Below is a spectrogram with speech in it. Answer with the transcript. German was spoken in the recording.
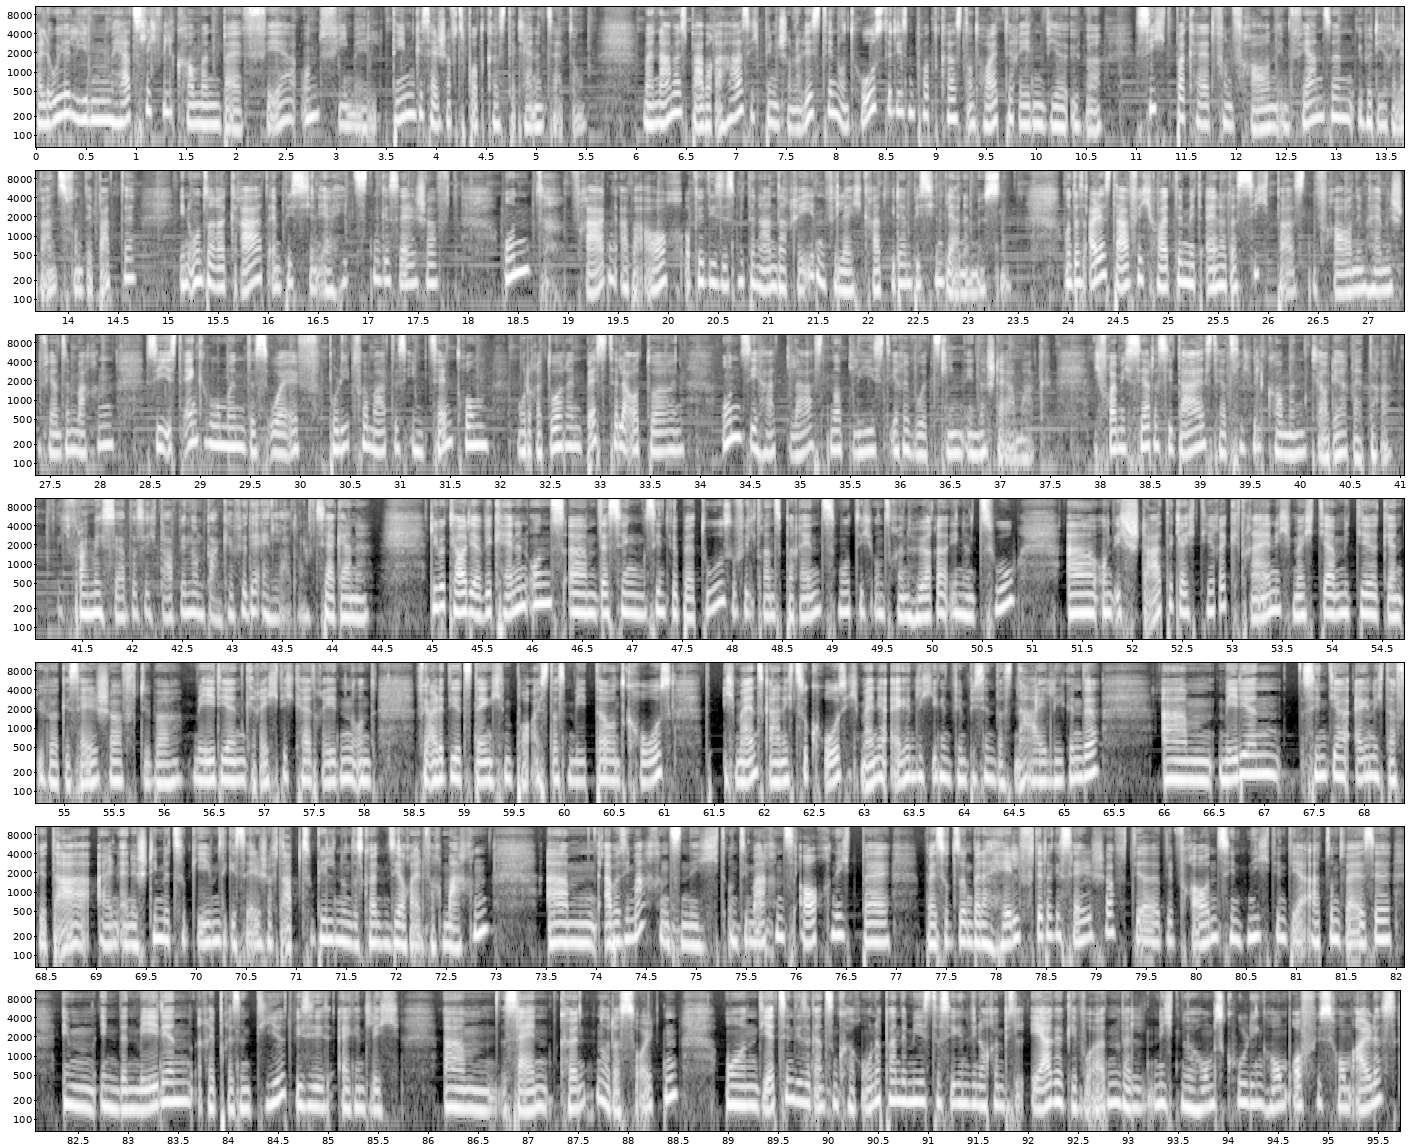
Hallo ihr Lieben, herzlich willkommen bei Fair und Female, dem Gesellschaftspodcast der kleinen Zeitung. Mein Name ist Barbara Haas, ich bin Journalistin und hoste diesen Podcast und heute reden wir über Sichtbarkeit von Frauen im Fernsehen, über die Relevanz von Debatte in unserer gerade ein bisschen erhitzten Gesellschaft und fragen aber auch, ob wir dieses Miteinander reden vielleicht gerade wieder ein bisschen lernen müssen. Und das alles darf ich heute mit einer der sichtbarsten Frauen im heimischen Fernsehen machen. Sie ist Anchorwoman des ORF-Politformates im Zentrum, Moderatorin, Bestsellerautorin und sie hat last not least ihre Wurzeln in der Steiermark. Ich freue mich sehr, dass sie da ist. Herzlich willkommen, Claudia Reiterer. Ich freue mich sehr, dass ich da bin und danke für die Einladung. Sehr gerne. Liebe Claudia, wir kennen uns, ähm, deswegen sind wir bei Du. So viel Transparenz mute ich unseren HörerInnen zu. Äh, und ich starte gleich direkt rein. Ich möchte ja mit dir gern über Gesellschaft, über Medien, Gerechtigkeit reden. Und für alle, die jetzt denken, boah, ist das Meta und groß. Ich meine es gar nicht so groß. Ich meine ja eigentlich irgendwie ein bisschen das Naheliegende. Ähm, Medien sind ja eigentlich dafür da, allen eine Stimme zu geben, die Gesellschaft abzubilden und das könnten sie auch einfach machen. Ähm, aber sie machen es nicht und sie machen es auch nicht bei, bei sozusagen bei der Hälfte der Gesellschaft. Ja, die Frauen sind nicht in der Art und Weise im, in den Medien repräsentiert, wie sie eigentlich ähm, sein könnten oder sollten. Und jetzt in dieser ganzen Corona-Pandemie ist das irgendwie noch ein bisschen ärger geworden, weil nicht nur Homeschooling, Homeoffice, Home alles,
